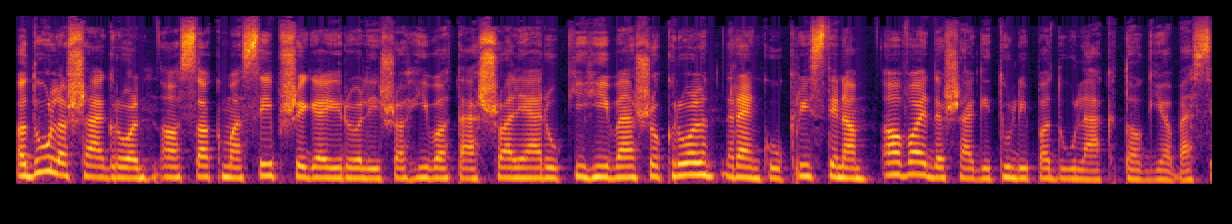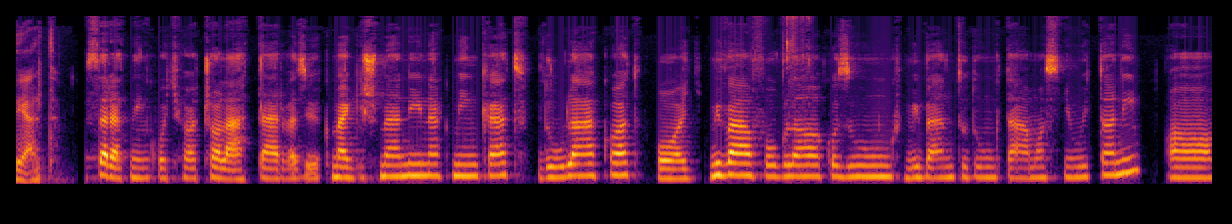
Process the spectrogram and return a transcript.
A dúlaságról, a szakma szépségeiről és a hivatással járó kihívásokról Renkó Krisztina, a Vajdasági Tulipa Dúlák tagja beszélt. Szeretnénk, hogyha a családtervezők megismernének minket, dúlákat, hogy mivel foglalkozunk, miben tudunk támaszt nyújtani. A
